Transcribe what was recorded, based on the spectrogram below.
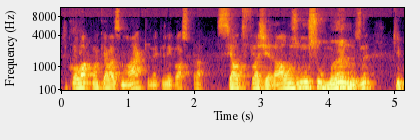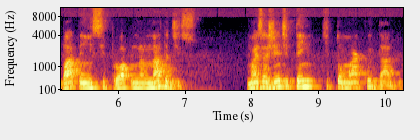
Que colocam aquelas máquinas, aquele negócio para se autoflagelar, os muçulmanos, né? Que batem em si próprio, não é nada disso. Mas a gente tem que tomar cuidado.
